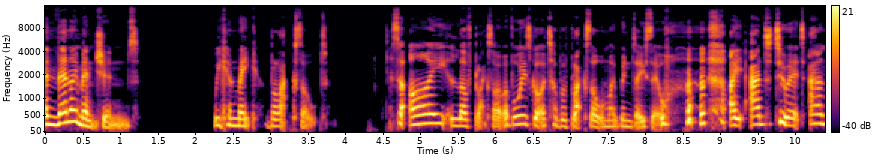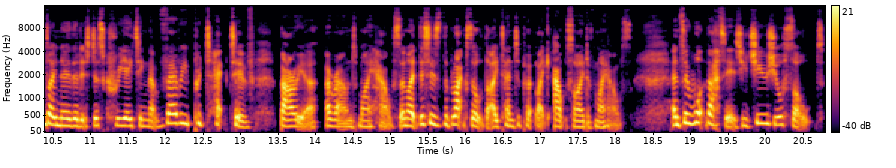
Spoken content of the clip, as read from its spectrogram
And then I mentioned we can make black salt. So I love black salt. I've always got a tub of black salt on my windowsill. I add to it and I know that it's just creating that very protective barrier around my house. And like this is the black salt that I tend to put like outside of my house. And so what that is, you choose your salt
